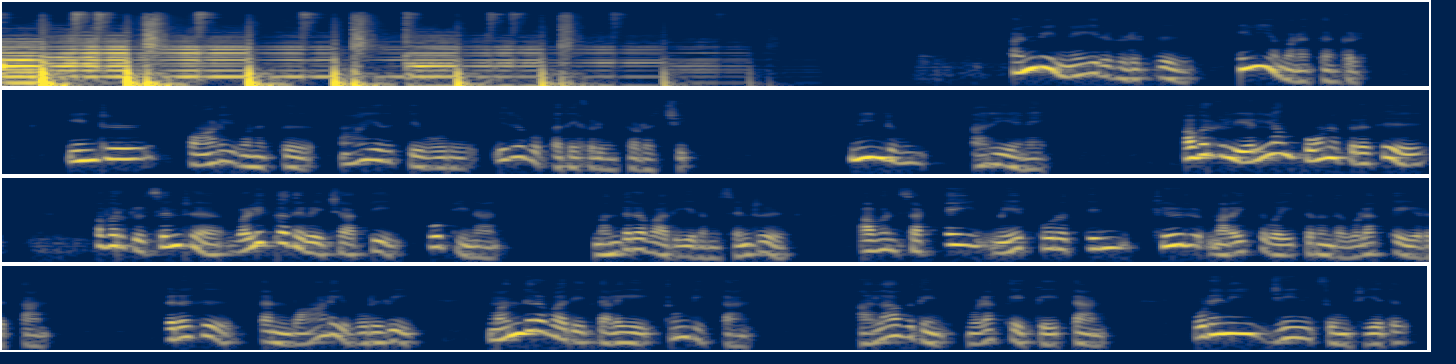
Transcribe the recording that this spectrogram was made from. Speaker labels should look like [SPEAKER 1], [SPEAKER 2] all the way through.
[SPEAKER 1] அன்பின் நேயர்களுக்கு இனிய வணக்கங்கள். இன்று பாலைவனத்து ஆயிரத்தி ஒரு இரவு கதைகளின் தொடர்ச்சி. மீண்டும் அரியணை. அவர்கள் எல்லாம் போன பிறகு அவர்கள் சென்ற வழிக்கதவை சாத்தி பூட்டினான். மந்திரவாதியிடம் சென்று அவன் சட்டை மேற்புறத்தின் கீழ் மறைத்து வைத்திருந்த விளக்கை எடுத்தான். பிறகு தன் வாளை உருவி மந்திரவாதி தலையை துண்டித்தான். அலாவுதீன் விளக்கை தேய்த்தான். உடனே ஜீனி தோன்றியது.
